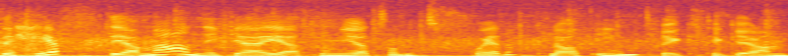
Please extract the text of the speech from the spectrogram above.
Det häftiga med Annika är att hon ger ett sånt självklart intryck tycker jag.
